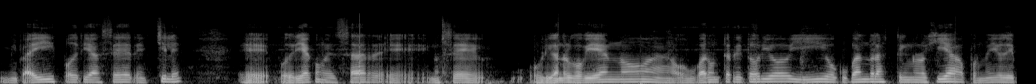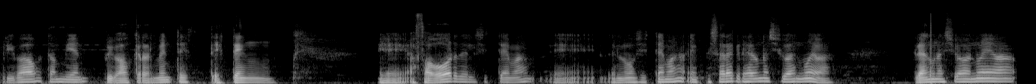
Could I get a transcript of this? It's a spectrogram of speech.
en mi país podría ser, en Chile, eh, podría comenzar, eh, no sé, obligando al gobierno a ocupar un territorio y ocupando las tecnologías por medio de privados también, privados que realmente estén eh, a favor del sistema, del nuevo sistema, empezar a crear una ciudad nueva. Creando una ciudad nueva,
